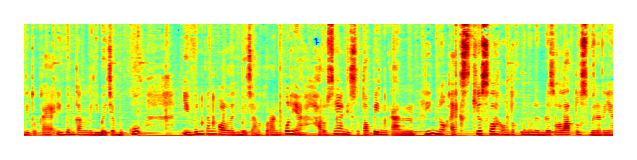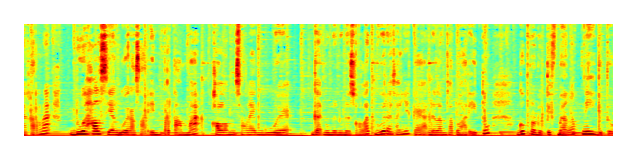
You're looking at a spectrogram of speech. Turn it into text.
gitu. Kayak even kan lagi baca buku even kan kalau lagi baca Al-Quran pun ya harusnya disetopin kan. Jadi no excuse lah untuk menunda-nunda sholat tuh sebenarnya. Karena dua hal sih yang gue rasain. Pertama kalau misalnya gue gak nunda-nunda sholat gue rasanya kayak dalam satu hari itu gue produktif banget nih gitu.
